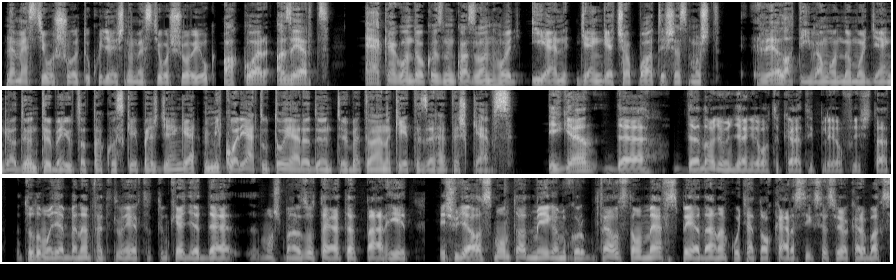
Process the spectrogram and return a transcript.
nem ezt jósoltuk, ugye, és nem ezt jósoljuk, akkor azért el kell gondolkoznunk azon, hogy ilyen gyenge csapat, és ezt most relatíve mondom, hogy gyenge, a döntőbe jutottakhoz képest gyenge, hogy mikor járt utoljára a döntőbe, talán a 2007-es Cavs. Igen, de, de nagyon gyenge volt a keleti playoff is. Tehát tudom, hogy ebben nem feltétlenül értettünk egyet, de most már azóta eltelt pár hét, és ugye azt mondtad még, amikor felhoztam a Mavs példának, hogy hát akár a Sixers, vagy akár a Bucks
